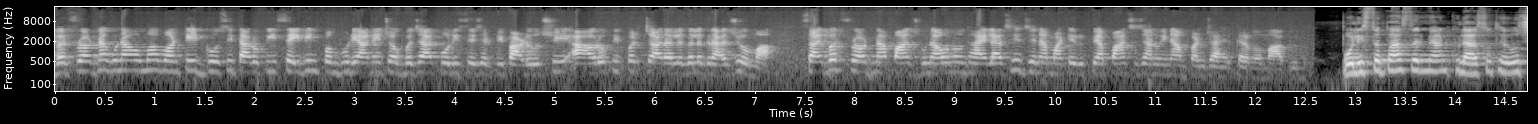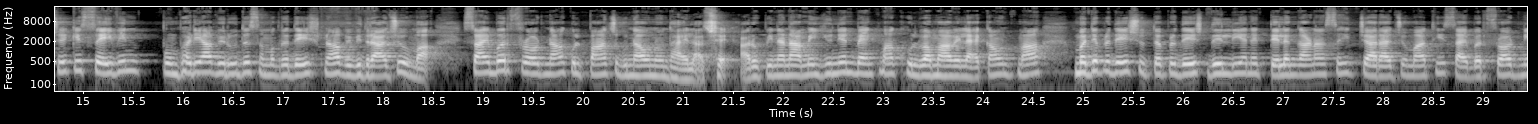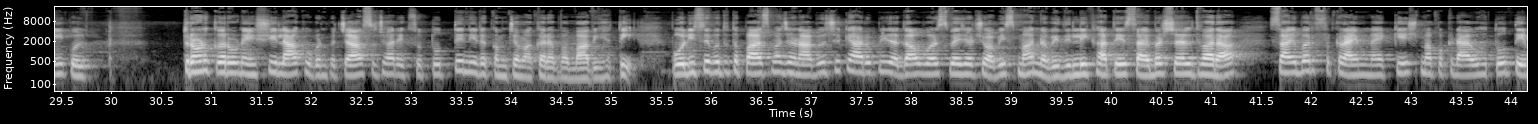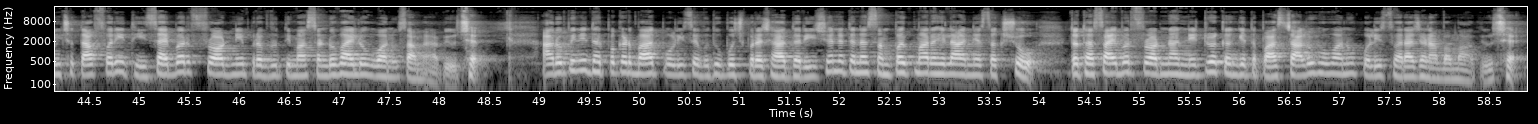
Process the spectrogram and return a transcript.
Cyber ફ્રોડના ગુનાઓમાં wanted ઘોષિત આરોપી સૈબિન પંભુડિયાને ચોકબજાર પોલીસે ઝડપી પાડ્યો છે. આ આરોપી પર ચાર અલગ અલગ રાજ્યોમાં સાયબર ફ્રોડના પાંચ ગુનાઓ નોંધાયેલા છે, જેના માટે રૂપિયા પાંચ હજારનું ઇનામ પણ જાહેર કરવામાં આવ્યું પોલીસ તપાસ દરમિયાન ખુલાસો થયો છે કે સૈવિન પુંભડિયા વિરુદ્ધ સમગ્ર દેશના વિવિધ રાજ્યોમાં સાયબર ફ્રોડના કુલ પાંચ ગુનાઓ નોંધાયેલા છે. આરોપીના નામે યુનિયન બેંકમાં ખોલવામાં આવેલા એકાઉન્ટમાં મધ્યપ્રદેશ, ઉત્તરપ્રદેશ, દિલ્હી અને તેલંગાણા સહિત ચાર રાજ્યોમાંથી સાયબર ફ્રોડની કુલ ત્રણ કરોડ એંશી લાખ ઓગણપચાસ હજાર એકસો તોતેરની રકમ જમા કરાવવામાં આવી હતી. પોલીસે વધુ તપાસમાં જણાવ્યું છે કે આરોપી અગાઉ વર્ષ બે હજાર ચોવીસમાં નવી દિલ્હી ખાતે સાયબર સેલ દ્વારા સાયબર ક્રાઇમના એક કેસમાં પકડાયો હતો, તેમ છતાં ફરીથી સાયબર ફ્રોડની પ્રવૃત્તિમાં સંડોવાયેલો હોવાનું સામે આવ્યું છે. આરોપીની ધરપકડ બાદ પોલીસે વધુ પૂછપરછ હાથ ધરી છે અને તેના સંપર્કમાં રહેલા અન્ય શખ્સો તથા સાયબર ફ્રોડના નેટવર્ક અંગે તપાસ ચાલુ હોવાનું પોલીસ દ્વારા જણાવવામાં આવ્યું છે.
